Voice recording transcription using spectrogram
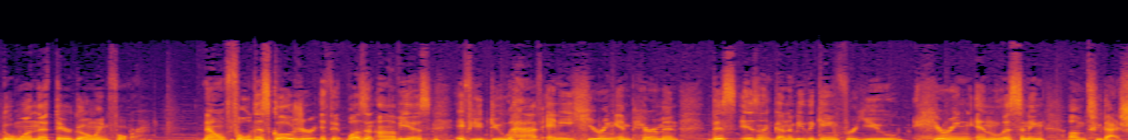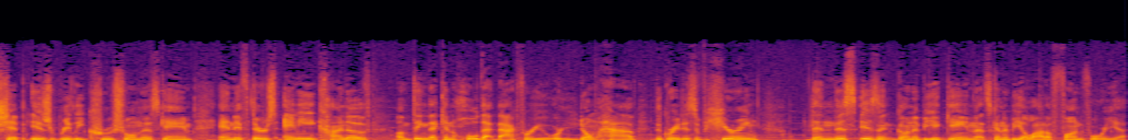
the one that they're going for. Now, full disclosure, if it wasn't obvious, if you do have any hearing impairment, this isn't going to be the game for you. Hearing and listening um, to that ship is really crucial in this game. And if there's any kind of um, thing that can hold that back for you, or you don't have the greatest of hearing, then this isn't going to be a game that's going to be a lot of fun for you.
